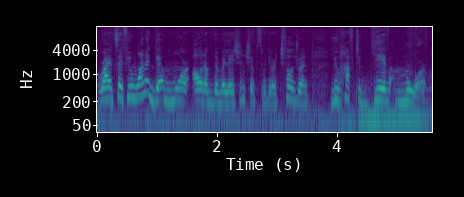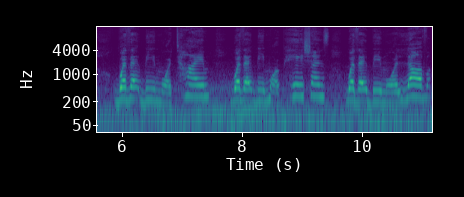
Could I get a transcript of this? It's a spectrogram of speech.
right? So if you want to get more out of the relationships with your children, you have to give more. Whether it be more time, whether it be more patience, whether it be more love,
